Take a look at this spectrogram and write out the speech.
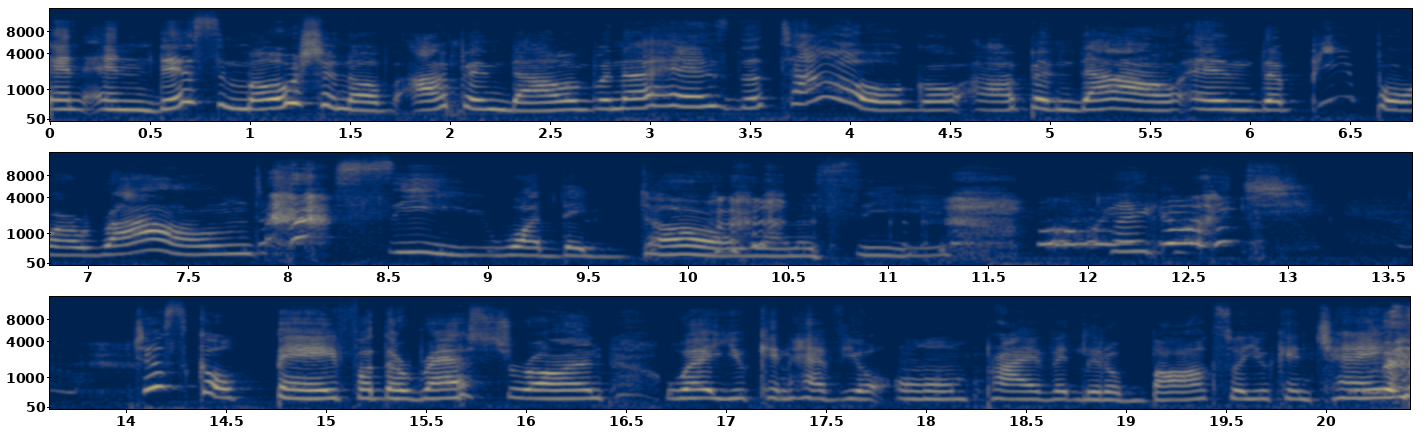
and and this motion of up and down, but not hands the towel go up and down, and the people around see what they don't want to see. oh my Like, gosh. Just go pay for the restaurant where you can have your own private little box where you can change.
